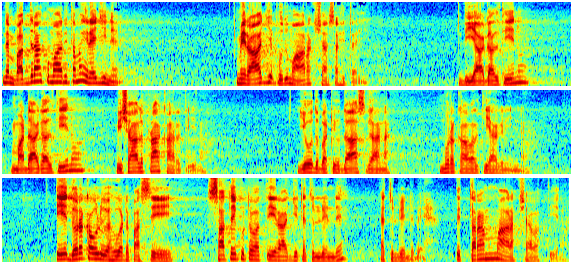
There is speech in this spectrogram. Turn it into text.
දැම් බද්‍රා කුමාරි තමයි රැජින මේ රාජ්‍ය පුදුම ආරක්ෂා සහිතයි. දියාගල් තියෙනවා මඩාගල් තියෙනවා විශාල ප්‍රාකාර තියෙනවා. යෝධ බටයෝ දස් ගානක් මුරකාවල් තියාගෙන ඉන්නවා. ඒ දොරකවුළු වැැහුවට පස්සේ සතයකුටවත් ඒ රාජ්‍යයට ඇතුල්වෙන්ඩ ඇතුල්වෙන්ඩ බෑ. එ තරම්ම ආරක්ෂාවක් තියෙනවා.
